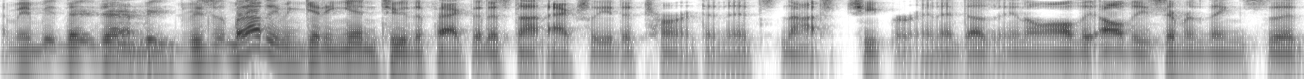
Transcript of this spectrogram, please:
I mean, there, there, without even getting into the fact that it's not actually a deterrent and it's not cheaper and it doesn't, you know, all the, all these different things that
